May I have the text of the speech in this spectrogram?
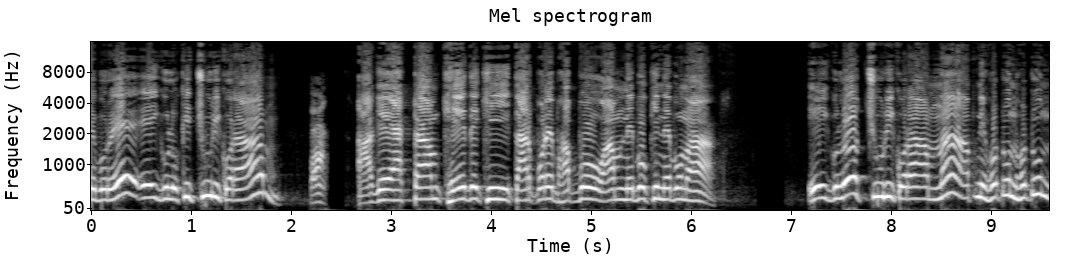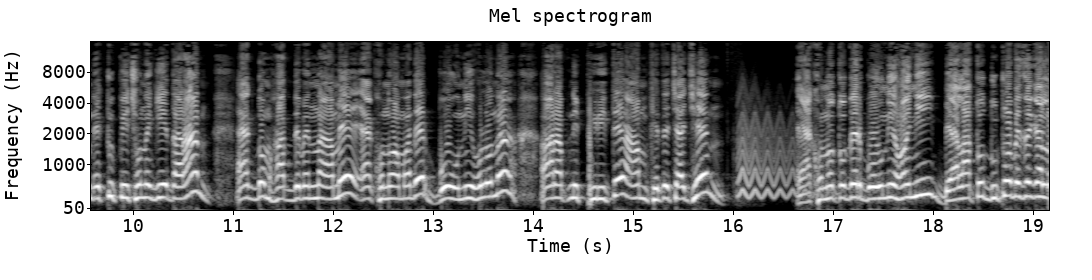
দেবো রে? এইগুলো কি চুরি করা আম? আগে একটা আম খেয়ে দেখি, তারপরে ভাববো আম নেব কি নেব না। এইগুলো চুরি করা আম না, আপনি হটুন হটুন, একটু পেছনে গিয়ে দাঁড়ান। একদম হাত দেবেন না আমে, এখনও আমাদের বৌনি হলো না, আর আপনি ফ্রিতে আম খেতে চাইছেন। এখনও তোদের বৌনি হয়নি, বেলা তো দুটো বেজে গেল।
